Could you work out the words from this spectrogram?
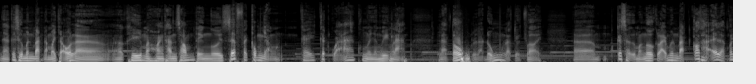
À, cái sự minh bạch nằm ở chỗ là à, khi mà hoàn thành xong thì người sếp phải công nhận cái kết quả của người nhân viên làm là tốt là đúng là tuyệt vời. À, cái sự mà ngược lại minh bạch có thể là có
